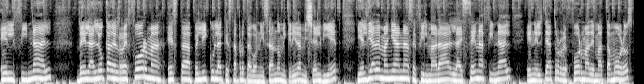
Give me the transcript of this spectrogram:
el final de La Loca del Reforma, esta película que está protagonizando mi querida Michelle Viet. Y el día de mañana se filmará la escena final en el Teatro Reforma de Matamoros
